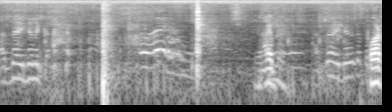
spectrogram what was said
ಹದಿನೈದು ದಿನಕ್ಕೆ पट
